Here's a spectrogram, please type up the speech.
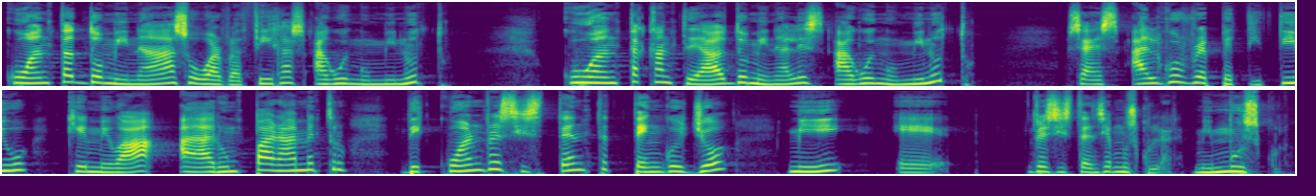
cuántas dominadas o barras fijas hago en un minuto, cuánta cantidad de abdominales hago en un minuto. O sea, es algo repetitivo que me va a dar un parámetro de cuán resistente tengo yo mi eh, resistencia muscular, mi músculo.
